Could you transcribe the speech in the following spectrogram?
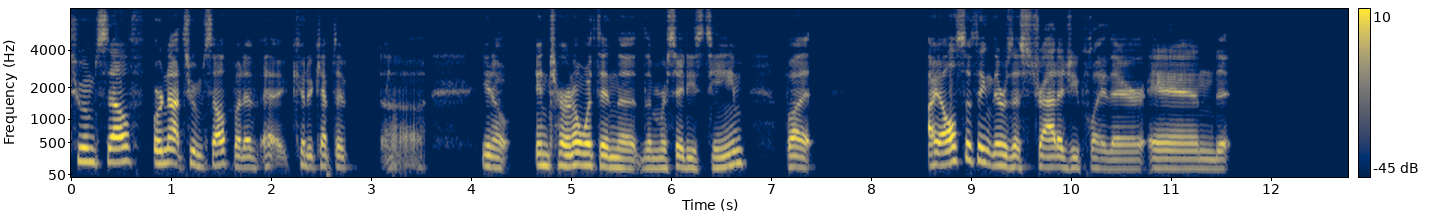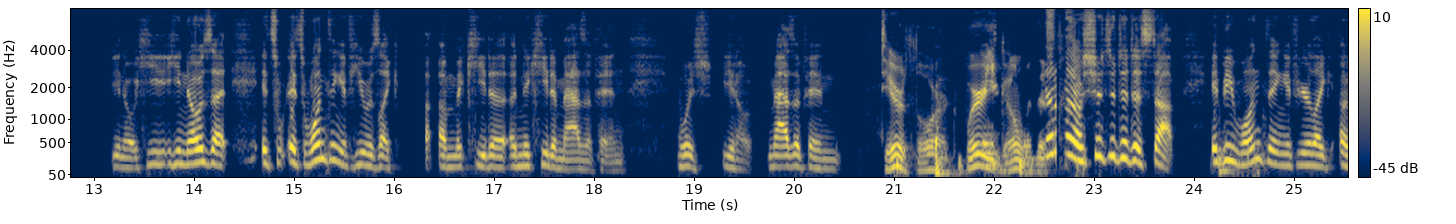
to himself or not to himself, but have, uh, could have kept it, uh, you know, internal within the, the Mercedes team. But I also think there was a strategy play there and you know he he knows that it's it's one thing if he was like a, a Nikita a Nikita Mazepin, which you know Mazepin. Dear Lord, where are you going with this? No, no, no, shit, shit, shit, stop. It'd be one thing if you're like a,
